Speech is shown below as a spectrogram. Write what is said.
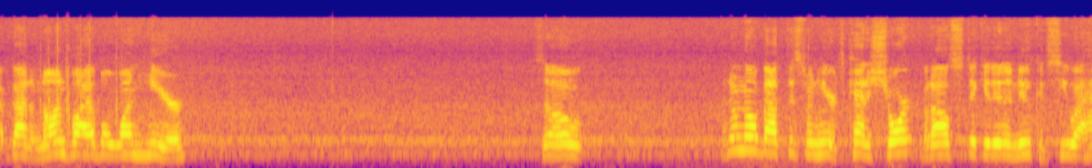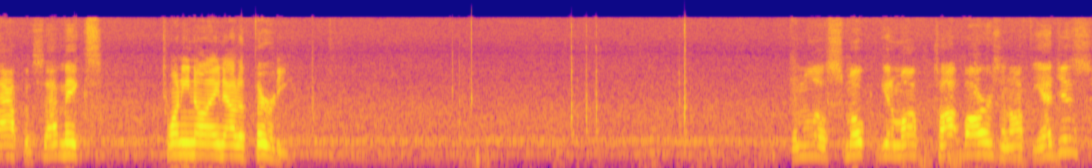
I've got a non-viable one here. So, I don't know about this one here. It's kind of short, but I'll stick it in a nuc and see what happens. So that makes 29 out of 30. Give them a little smoke, get them off the top bars and off the edges.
